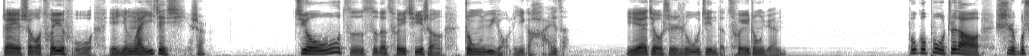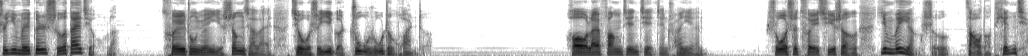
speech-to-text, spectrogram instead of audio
这时候，崔府也迎来一件喜事儿。久无子嗣的崔其胜终于有了一个孩子，也就是如今的崔中原。不过不知道是不是因为跟蛇待久了，崔中原一生下来就是一个侏儒症患者。后来坊间渐渐传言，说是崔其胜因为养蛇遭到天谴，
